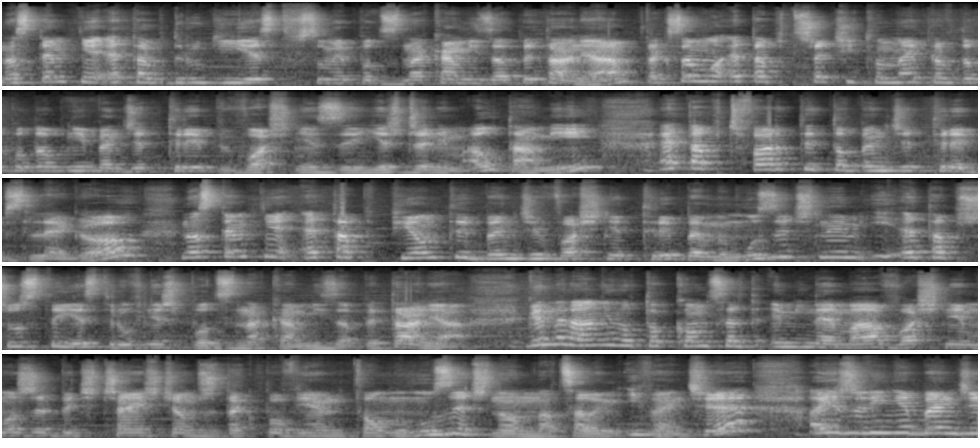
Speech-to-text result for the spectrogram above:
Następnie etap drugi jest w sumie pod znakami zapytania. Tak samo etap trzeci to najprawdopodobniej będzie tryb właśnie z jeżdżeniem autami. Etap czwarty to będzie tryb z Lego. Następnie etap piąty będzie właśnie trybem muzycznym i etap szósty jest również pod znakami zapytania. Generalnie no to koncert Eminema właśnie może być częścią, że tak powiem, tą muzyczną na całym evencie, a jeżeli nie będzie,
